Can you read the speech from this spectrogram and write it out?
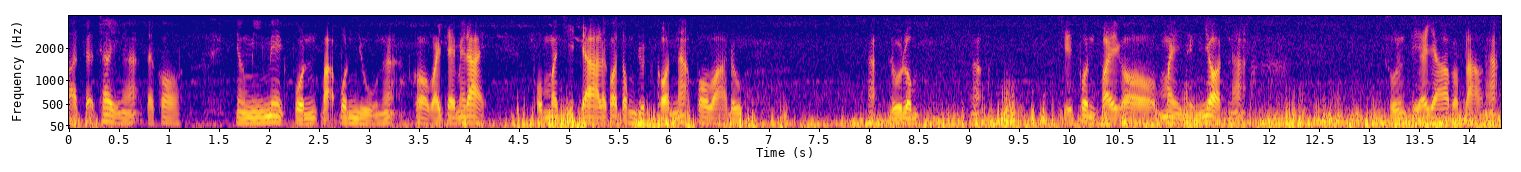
อาจจะใช่นะ แต่ก็ยังมีเมฆฝนปะปนอยู่นะ ก็ไว้ใจไม่ได้ ผมมาฉีดยาแล้วก็ต้องหยุดก่อนนะเพราะว่าดูนะดูลมนะฉีดพ่นไปก็ไม่ถึงยอดนะสูญเสียยาเปล่าๆนะ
